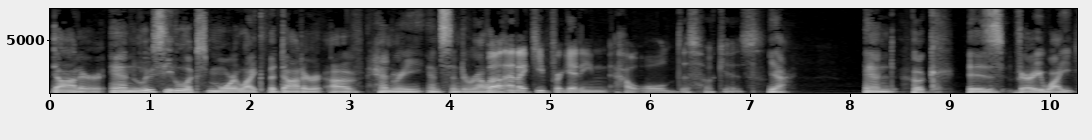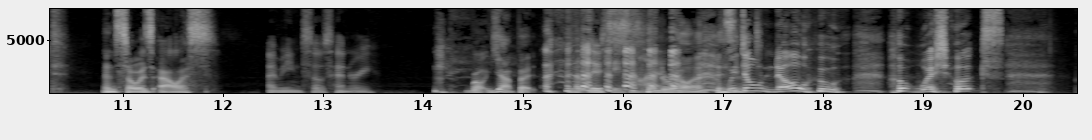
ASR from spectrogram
daughter, and Lucy looks more like the daughter of Henry and Cinderella. Well, and I keep forgetting how old this hook is. yeah. And Hook is very white, and so is Alice. I mean, so's Henry. Well, yeah, but But Lucy's not. Cinderella isn't. We don't know who, who which hooks.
